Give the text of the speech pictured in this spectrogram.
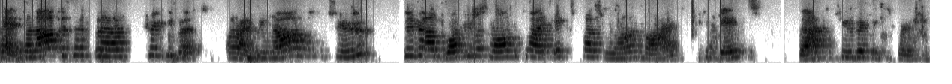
Okay, so now this is the tricky bit. All right, we now need to figure out what we must multiply x plus one by to get that cubic expression.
